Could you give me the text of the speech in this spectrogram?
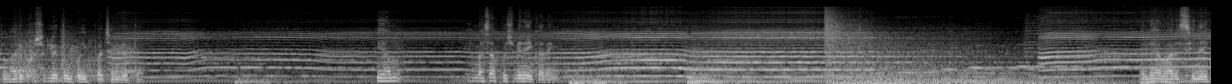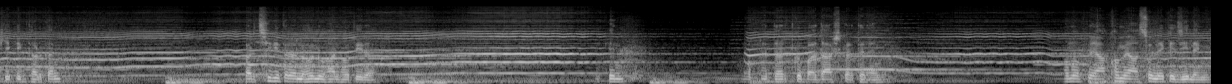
तुम्हारी खुशी के लिए तुमको एक वचन देता कि हम हम ऐसा कुछ भी नहीं करेंगे। हमारे सीने की एक धड़कन पर्ची की तरह लहूलुहान होती रहे। लेकिन हम अपने दर्द को बर्दाश्त करते रहेंगे। हम अपने आँखों में आँसू लेके जी लेंगे।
